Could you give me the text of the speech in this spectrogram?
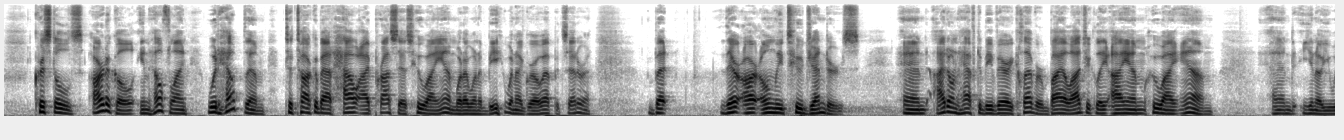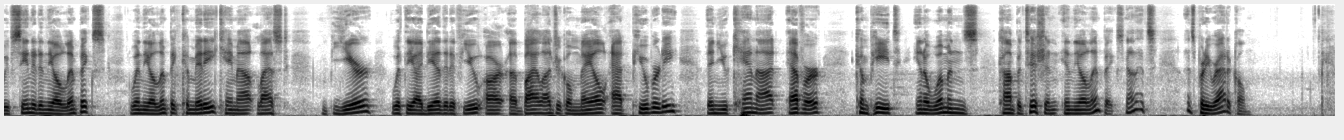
Crystal's article in Healthline would help them to talk about how I process who I am, what I want to be when I grow up, etc. But there are only two genders, and I don't have to be very clever. Biologically, I am who I am. And, you know, we've seen it in the Olympics when the Olympic Committee came out last year with the idea that if you are a biological male at puberty, then you cannot ever compete in a women's competition in the Olympics. Now that's that's pretty radical.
